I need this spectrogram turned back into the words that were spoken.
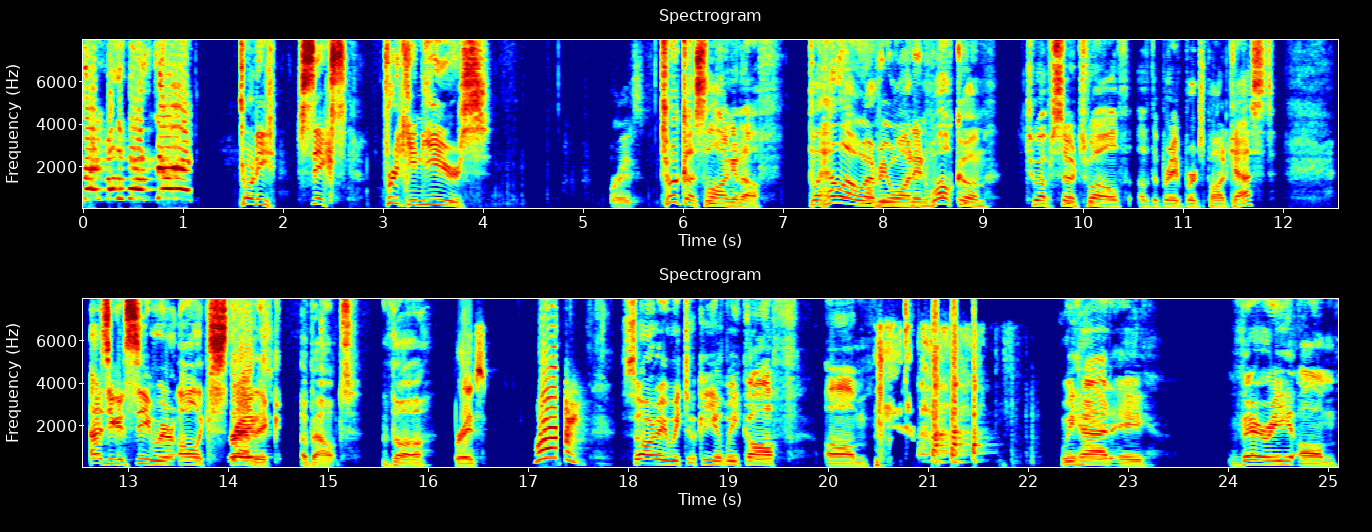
Braves, motherfucker! 26 freaking years. Braves. Took us long enough. But hello, everyone, and welcome to episode 12 of the Brave Birds podcast. As you can see, we're all ecstatic about the. Braves. Sorry, we took a week off. Um, we had a very um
